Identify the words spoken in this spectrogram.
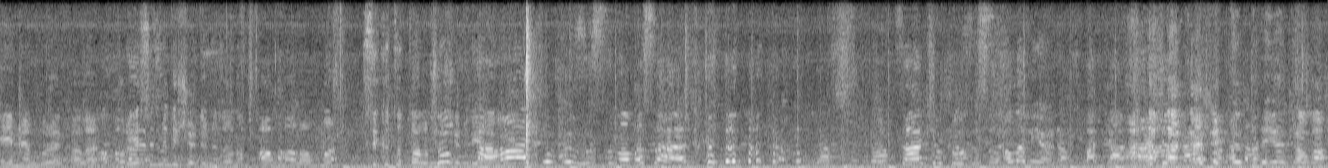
Hemen bırakalım. Oraya siz mi düşürdünüz onu? Aman aman. Sıkı tutalım düşürmeyelim. Ya çok hızlısın ama sen. sen çok hızlısın. Alamıyorum. Bak ya sen çok Gerçekten yok ama.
